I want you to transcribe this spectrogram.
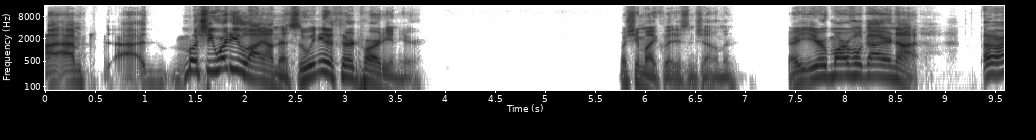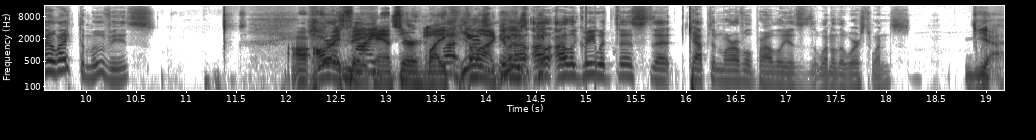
I, I'm uh, Mushy. Where do you lie on this? So we need a third party in here. Mushy Mike, ladies and gentlemen, are you a Marvel guy or not? Oh, I like the movies. All, all right, Here's fake my- answer, Mike. Come on, give But us. I'll, I'll, I'll agree with this that Captain Marvel probably is one of the worst ones. Yeah,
